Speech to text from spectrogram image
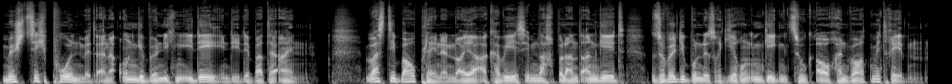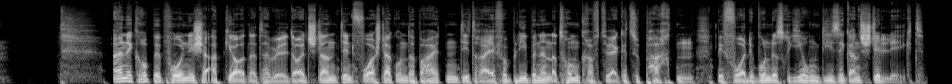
mischt sich Polen mit einer ungewöhnlichen Idee in die Debatte ein. Was die Baupläne neuer AKWs im Nachbarland angeht, so will die Bundesregierung im Gegenzug auch ein Wort mitreden. Eine Gruppe polnischer Abgeordneter will Deutschland den Vorschlag unterbreiten, die drei verbliebenen Atomkraftwerke zu pachten, bevor die Bundesregierung diese ganz stilllegt.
